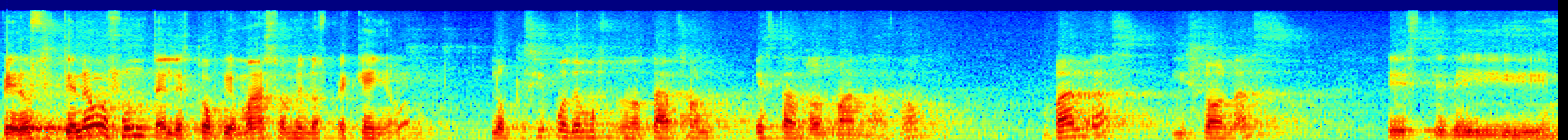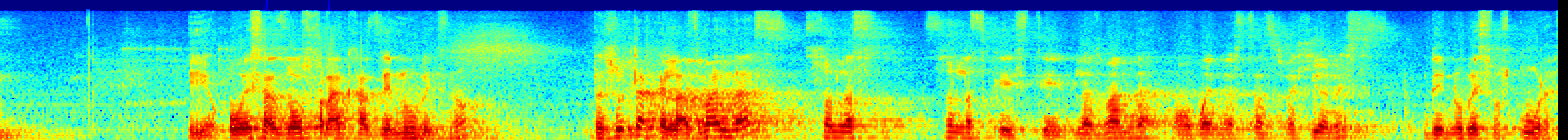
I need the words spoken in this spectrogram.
Pero si tenemos un telescopio más o menos pequeño, lo que sí podemos notar son estas dos bandas, ¿no? Bandas y zonas este, de, eh, o esas dos franjas de nubes, ¿no? Resulta que las bandas son las, son las que, este, las bandas, o bueno, estas regiones de nubes oscuras.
